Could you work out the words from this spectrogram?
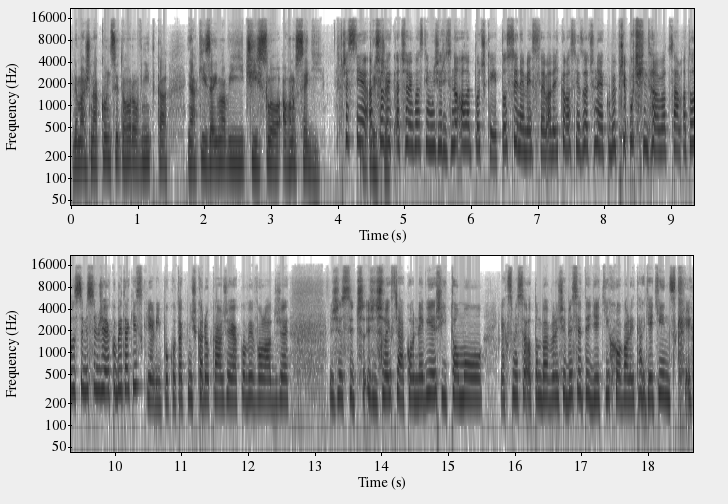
kde máš na konci toho rovnítka nějaký zajímavý číslo a ono sedí. Přesně, a člověk, a člověk vlastně může říct, no ale počkej, to si nemyslím. A teďka vlastně začne jakoby připočítávat sám. A tohle si myslím, že je jakoby taky skvělý, pokud ta knížka dokáže jako vyvolat, že že, si, že člověk třeba jako nevěří tomu, jak jsme se o tom bavili, že by si ty děti chovaly tak dětinsky,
